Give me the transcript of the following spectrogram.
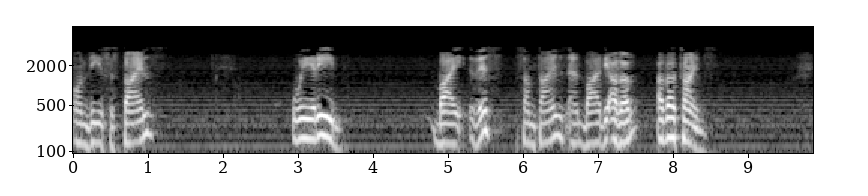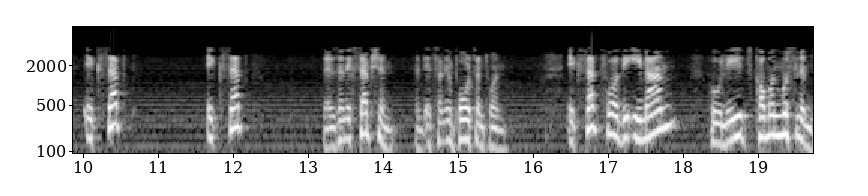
on these styles. We read by this sometimes and by the other other times. Except except there is an exception and it's an important one. Except for the Imam who leads common Muslims.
